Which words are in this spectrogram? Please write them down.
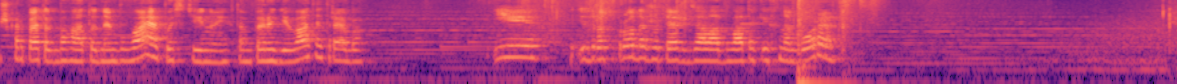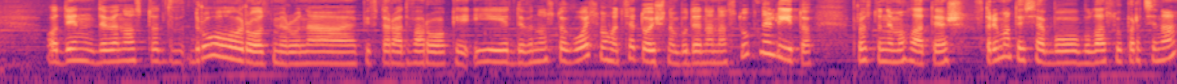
Шкарпеток багато не буває постійно, їх там передівати треба. І із розпродажу теж взяла два таких набори. Один 92 розміру на 1,5-2 роки, і 98-го це точно буде на наступне літо. Просто не могла теж втриматися, бо була супер ціна.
